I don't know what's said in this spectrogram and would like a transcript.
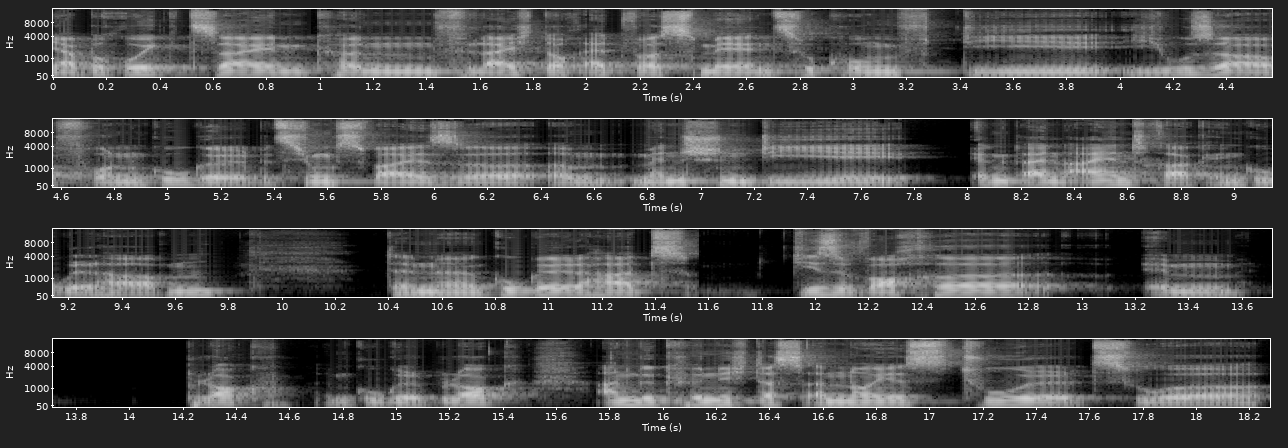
ja, beruhigt sein können vielleicht auch etwas mehr in Zukunft die User von Google, beziehungsweise ähm, Menschen, die irgendeinen Eintrag in Google haben. Denn äh, Google hat diese Woche im Blog, im Google Blog, angekündigt, dass ein neues Tool zur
